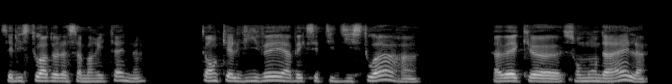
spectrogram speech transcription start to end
C'est l'histoire de la Samaritaine. Hein. Tant qu'elle vivait avec ses petites histoires, hein, avec euh, son monde à elle,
